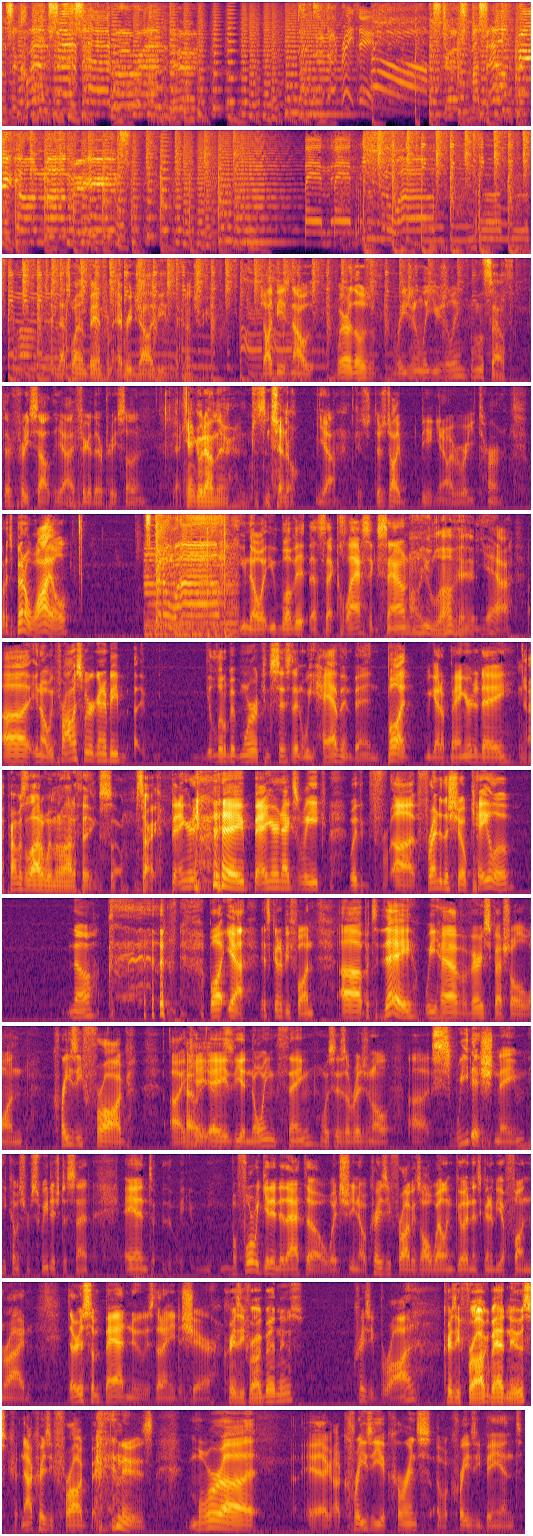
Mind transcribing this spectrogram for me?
consequences that were rendered. I stretched myself beyond my means. It's been a while. And that's why I'm banned from every Jollibees in the country. Jollibees now, where are those regionally usually? In the South. They're pretty south. Yeah, I figured they were pretty southern. Yeah, I can't go down there, just in general. Yeah, because there's Jollibee, you know, everywhere you turn. But it's been a while. It's been a while. You know it. You love it. That's that classic sound. Oh, you love it. Yeah. Uh, you know, we promised we were going to be uh, a little bit more consistent. We haven't been, but we got a banger today. Yeah, I promise a lot of women a lot of things, so sorry. Banger today, banger next week with uh, friend of the show, Caleb. No? but yeah, it's going to be fun. Uh, but today we have a very special one Crazy Frog, uh, aka yes. The Annoying Thing, was his original uh, Swedish name. He comes from Swedish descent. And before we get into that, though, which, you know, Crazy Frog is all well and good and it's going to be a fun ride, there is some bad news that I need to share. Crazy frog bad news? Crazy Broad? Crazy frog bad news? Not Crazy Frog bad news. More uh, a, a crazy occurrence of a crazy band.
